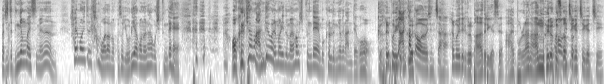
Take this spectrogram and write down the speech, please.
그러니까 진짜 능력만 있으면은 할머니들을 다 모아다 놓고서 요리 학원을 하고 싶은데 어 그렇게 하면 안 돼요 할머니들만 하고 싶은데 뭐 그런 능력은 안 되고 그 할머니들이 안타까워요 진짜. 할머니들이 그걸 받아들이겠어요? 아 몰라 난뭐 이러면서. 어, 그치 그치 그치.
